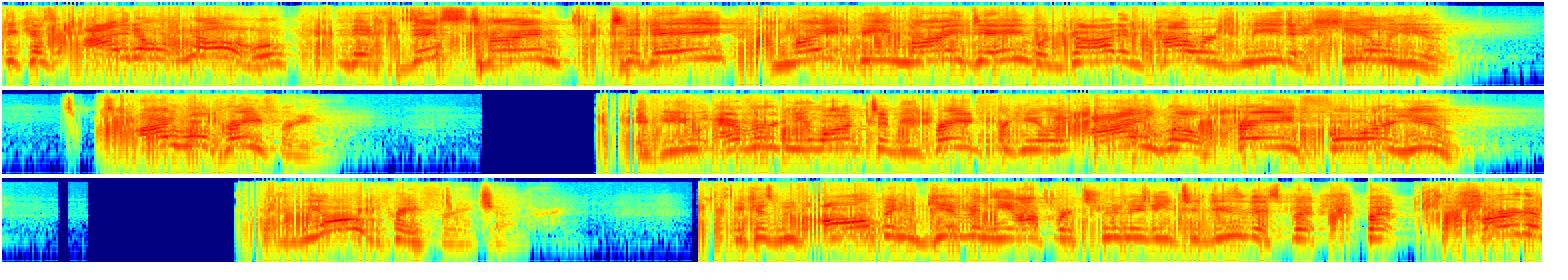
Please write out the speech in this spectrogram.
Because I don't know if this time today might be my day where God empowers me to heal you. I will pray for you. If you ever want to be prayed for healing, I will pray for you. And we all pray for each other. Because we've all been given the opportunity to do this. But, but part of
